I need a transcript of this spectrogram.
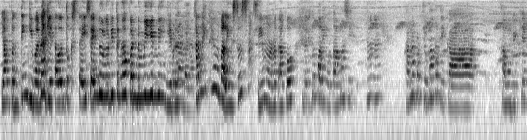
yang penting gimana kita untuk stay sane dulu di tengah pandemi ini gitu. Benar-benar karena itu yang paling susah sih menurut aku. Dan itu paling utama sih. Mm-mm. karena percuma ketika kamu bikin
